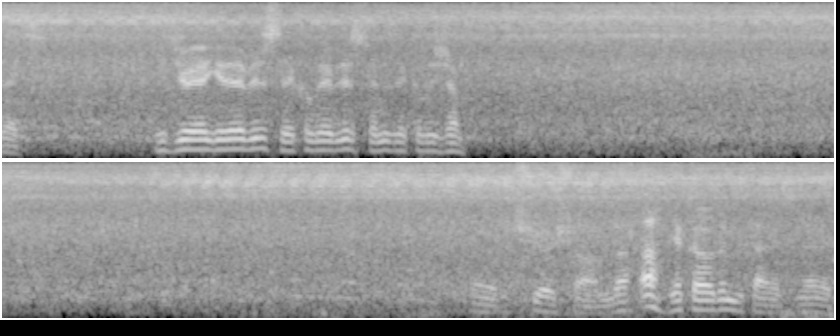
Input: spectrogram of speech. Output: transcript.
Evet. Videoya girebilirse, yakalayabilirseniz yakalayacağım. Evet uçuyor şu anda. Ah yakaladım bir tanesini evet.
